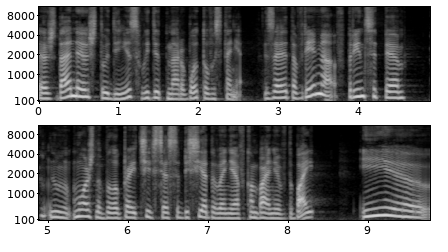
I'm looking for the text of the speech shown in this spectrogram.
э, ждали, что Денис выйдет на работу в Астане. За это время, в принципе, можно было пройти все собеседования в компанию в Дубай и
